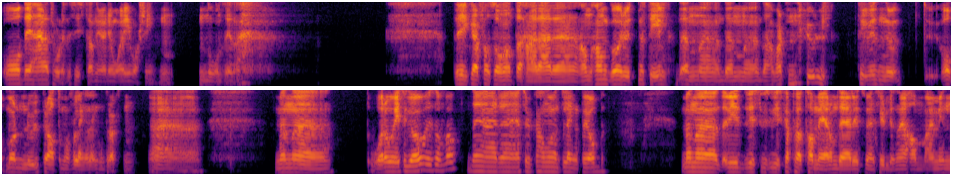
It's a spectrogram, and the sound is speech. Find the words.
Og det her er trolig det siste han gjør i Washington noensinne. Det gikk i hvert fall sånn at det her er eh, Han, han går ut med stil. Den, eh, den, eh, det har vært null, tydeligvis null, åpenbart null prat om å forlenge den kontrakten. men what a way to go, i så fall. Det er, jeg tror ikke han må vente lenge på jobb. Men vi, hvis vi skal ta mer om det litt mer fyldig når jeg har med min,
